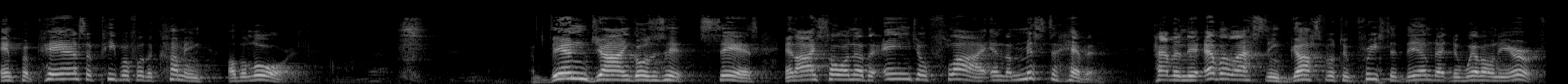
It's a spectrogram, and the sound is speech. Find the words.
and prepares a people for the coming of the Lord. And then John goes and says, and I saw another angel fly in the midst of heaven, having the everlasting gospel to preach to them that dwell on the earth,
